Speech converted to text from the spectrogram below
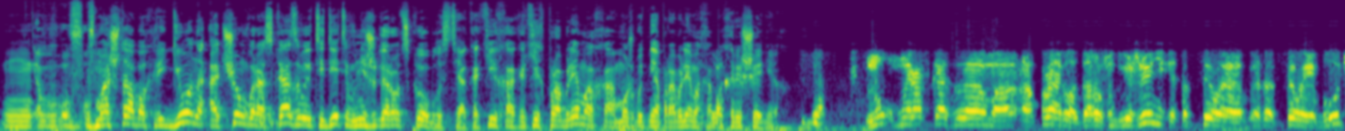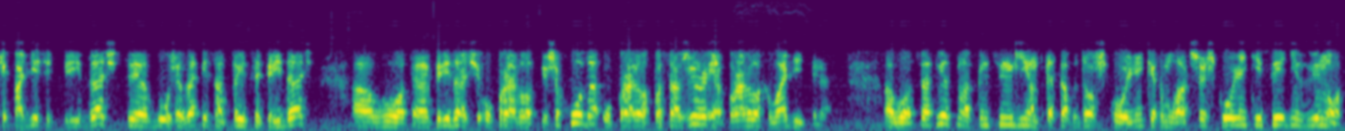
в масштабах региона, о чем вы рассказываете детям в Нижегородской области? О каких, о каких проблемах, а может быть не о проблемах, а об их решениях? Да. Ну, мы рассказываем о, о правилах дорожного движения. Это, целое, это целые блоки по 10 передач. Уже записано 30 передач. А, вот, э, передачи о правилах пешехода, о правилах пассажира и о правилах водителя. А, вот. Соответственно, контингент – это дошкольники, это младшие школьники и среднее звено.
